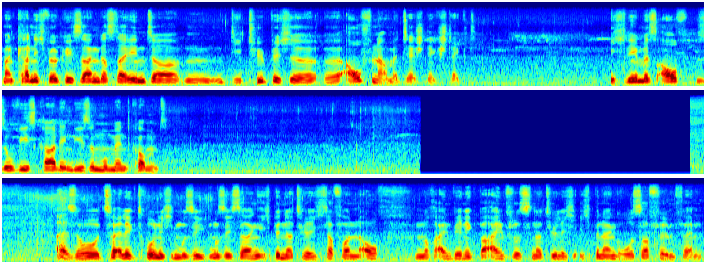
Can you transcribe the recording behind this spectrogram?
Man kann nicht wirklich sagen, dass dahinter hm, die typische äh, Aufnahmetechnik steckt. Ich nehme es auf, so wie es gerade in diesem Moment kommt. Also zur elektronischen Musik muss ich sagen, ich bin natürlich davon auch noch ein wenig beeinflusst. Natürlich, ich bin ein großer Filmfan.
